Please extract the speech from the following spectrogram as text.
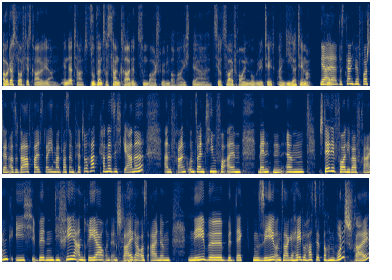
Aber das läuft jetzt gerade wieder an. In der Tat. Super interessant, gerade zum Beispiel im Bereich der CO2-freien Mobilität. Ein Gigathema. Ja, ja, ja, das kann ich mir vorstellen. Also da, falls da jemand was im Petto hat, kann er sich gerne an Frank und sein Team vor allem wenden. Ähm, stell dir vor, lieber Frank, ich bin die Fee Andrea und entsteige aus einem nebelbedeckten See und sage, hey, du hast jetzt noch einen Wunsch frei.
